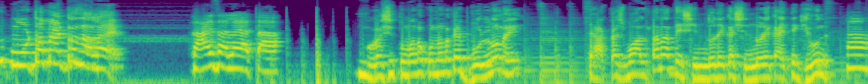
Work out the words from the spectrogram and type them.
खूप मोठा मॅटर झालाय. काय झालंय आता? मग अशी तुम्हाला कोणाला काही बोललो नाही? ते आकाश बोलता ना ते शिंदोडे का शिंदोडे काय ते घेऊन हा.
